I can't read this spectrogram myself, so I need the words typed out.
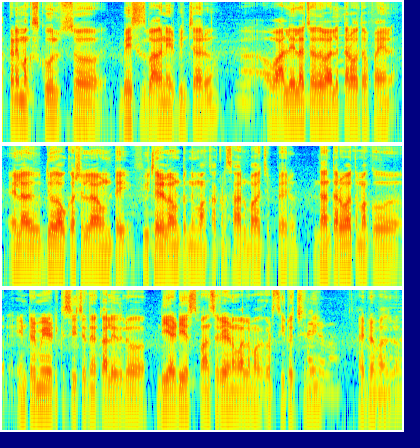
అక్కడే మాకు స్కూల్స్ బేసిక్స్ బాగా నేర్పించారు. వాళ్ళు ఎలా చదవాలి తర్వాత ఫైన్ ఎలా ఉద్యోగ అవకాశాలు ఎలా ఉంటాయి ఫ్యూచర్ ఎలా ఉంటుంది మాకు అక్కడ సార్లు బాగా చెప్పారు. దాని తర్వాత మాకు ఇంటర్మీడియట్కి శ్రీ చైతన్య కాలేజీలో డిఆర్డిఎస్ స్పాన్సర్ చేయడం వల్ల మాకు అక్కడ సీట్ వచ్చింది. హైదరాబాద్లో.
